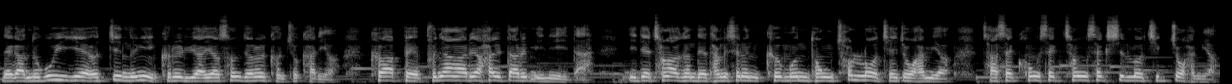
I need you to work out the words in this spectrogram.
내가 누구에게 어찌 능히 그를 위하여 성전을 건축하리요. 그 앞에 분양하려 할 따름이니이다. 이제 청하건대 당신은 그 문동 철로 제조하며 자색 홍색 청색 실로 직조하며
